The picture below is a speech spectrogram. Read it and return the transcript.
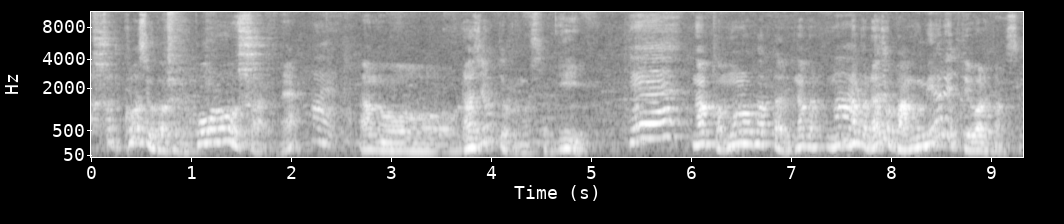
ちょっと詳しいことはけどポール・オースターでね、はい、あのラジオ局の人になんか物語なんか、はい、なんかラジオ番組やれって言われたんですよ。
